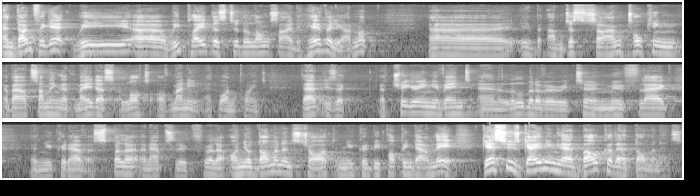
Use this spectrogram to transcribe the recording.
And don't forget, we, uh, we played this to the long side heavily. I'm not, uh, I'm just, so I'm talking about something that made us a lot of money at one point. That is a, a triggering event and a little bit of a return move flag and you could have a spiller, an absolute thriller on your dominance chart, and you could be popping down there. Guess who's gaining that bulk of that dominance?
